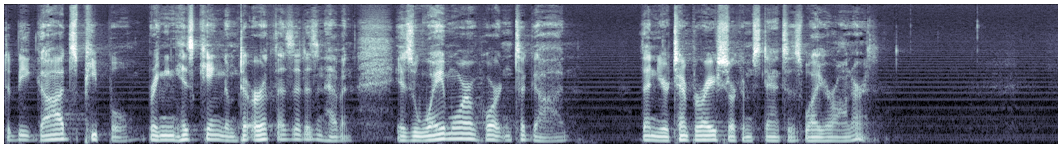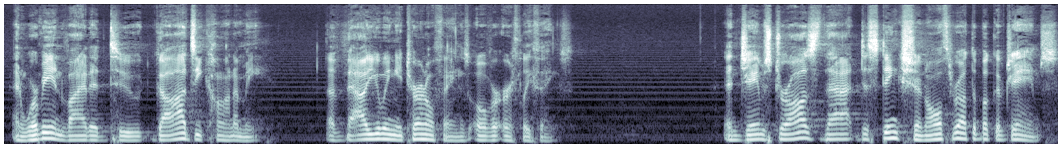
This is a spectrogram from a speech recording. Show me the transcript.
to be God's people, bringing his kingdom to earth as it is in heaven, is way more important to God than your temporary circumstances while you're on earth. And we're being invited to God's economy of valuing eternal things over earthly things. And James draws that distinction all throughout the book of James.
